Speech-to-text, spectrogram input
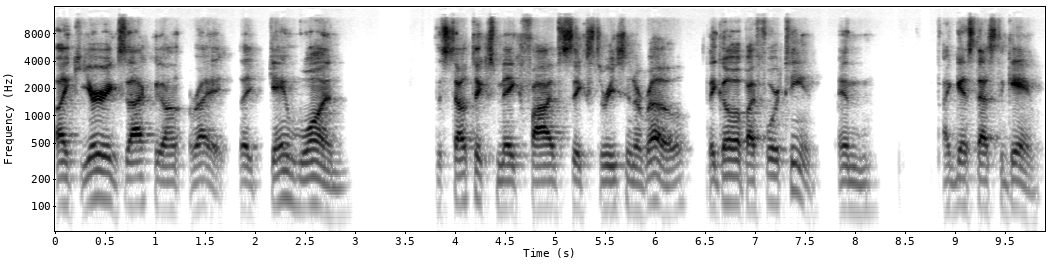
Like you're exactly on right. Like game one, the Celtics make five, six threes in a row. They go up by 14, and I guess that's the game.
